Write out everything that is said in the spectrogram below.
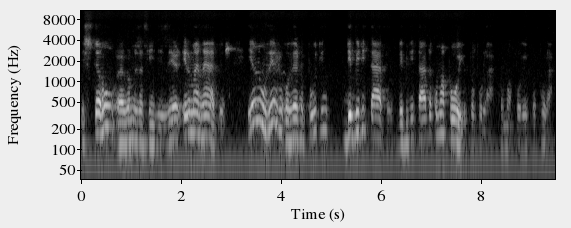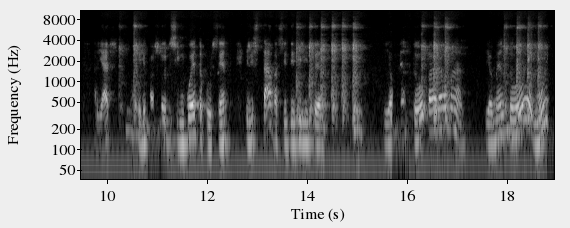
estão, eh, vamos assim dizer, irmanados. E eu não vejo o governo Putin debilitado, debilitado como apoio popular, como apoio popular. Aliás, ele passou de 50%, ele estava se debilitando e aumentou para uma e aumentou muito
